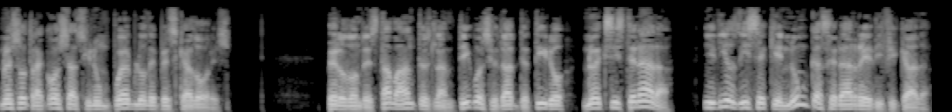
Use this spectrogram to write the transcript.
No es otra cosa sino un pueblo de pescadores. Pero donde estaba antes la antigua ciudad de Tiro no existe nada, y Dios dice que nunca será reedificada.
